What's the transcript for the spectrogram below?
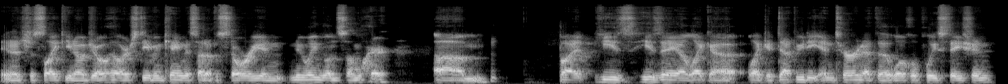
and it's just like you know Joe Hill or Stephen King to set up a story in New England somewhere. Um, but he's he's a like a like a deputy intern at the local police station.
